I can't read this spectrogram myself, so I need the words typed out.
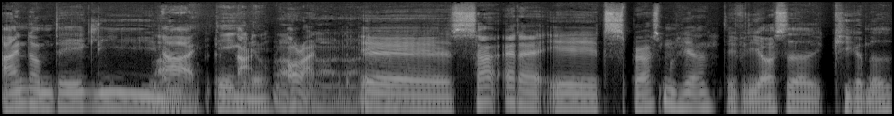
ejendom, det er ikke lige... Nej, det er ikke nej. endnu. Alright. Nej, nej, Øh, så er der et spørgsmål her. Det er, fordi jeg også sidder og kigger med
